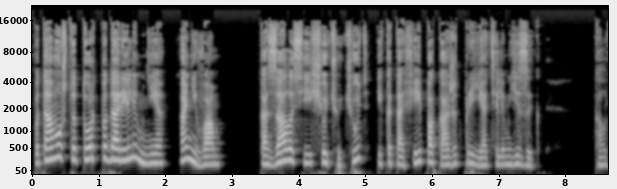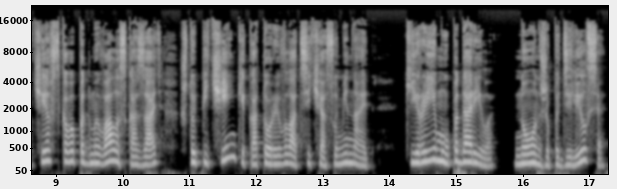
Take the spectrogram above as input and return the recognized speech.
Потому что торт подарили мне, а не вам. Казалось, еще чуть-чуть, и Котофей покажет приятелям язык. Колчевского подмывало сказать, что печеньки, которые Влад сейчас уминает, Кира ему подарила, но он же поделился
